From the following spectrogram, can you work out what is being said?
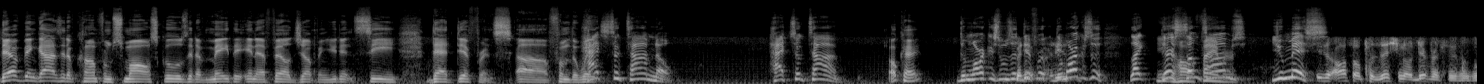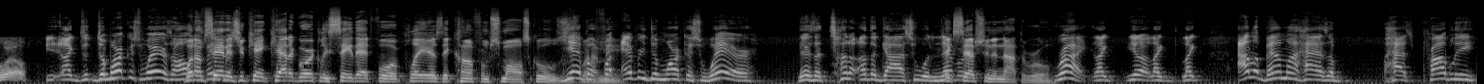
There have been guys that have come from small schools that have made the NFL jump, and you didn't see that difference uh, from the way. Hatch took time though. Hatch took time. Okay. Demarcus was a But he- different. he's- Demarcus, like He's there's Hall of sometimes you miss. These are also positional differences as well. Like De- Demarcus Ware is a Hall What of I'm saying is you can't categorically say that for players that come from small schools. yeah, but I for every Demarcus Ware, there's a ton of other guys who will never. exception and not the rule. Right, like you know, like like Alabama has a has probably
